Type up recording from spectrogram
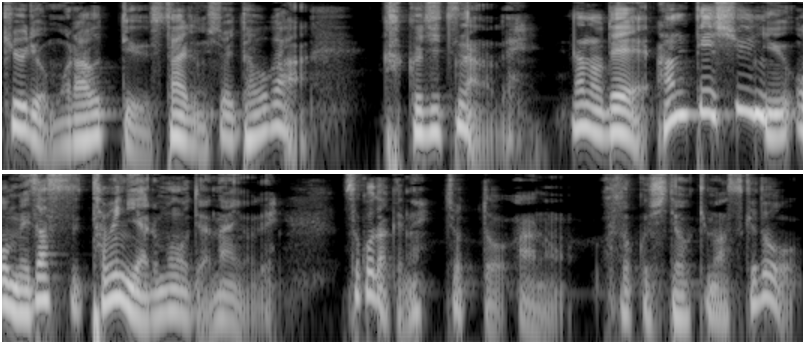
給料をもらうっていうスタイルにしといた方が確実なので、なので、安定収入を目指すためにやるものではないので、そこだけね、ちょっと、あの、補足しておきますけど、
